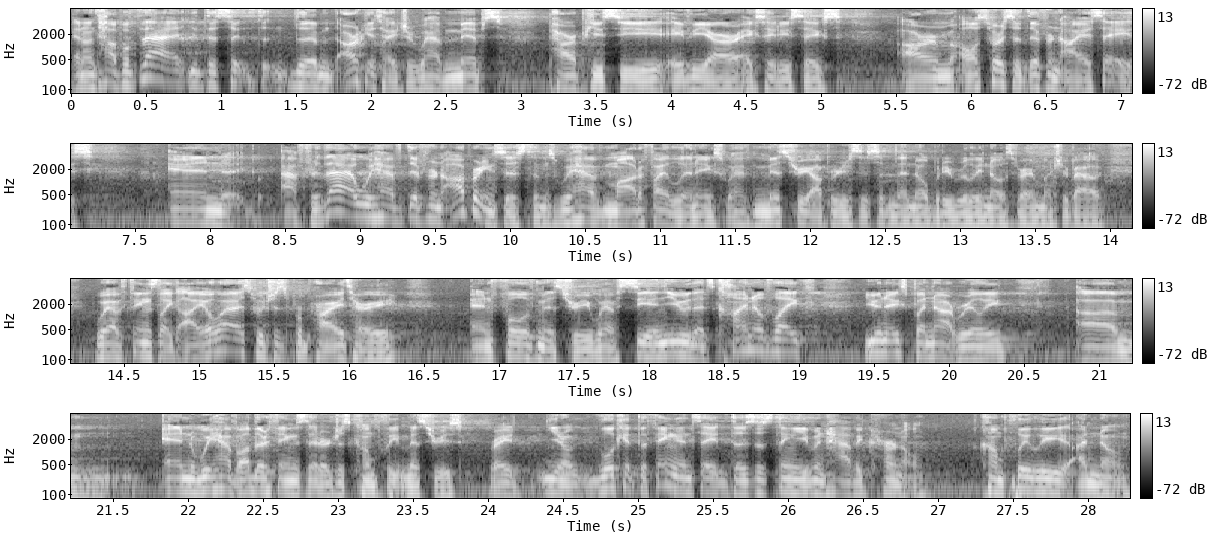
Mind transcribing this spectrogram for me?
And on top of that, the, the, the architecture, we have MIPS, PowerPC, AVR, x86, ARM, all sorts of different ISAs. And after that, we have different operating systems. We have modified Linux, we have mystery operating system that nobody really knows very much about. We have things like iOS, which is proprietary and full of mystery. We have CNU that's kind of like Unix, but not really. Um, and we have other things that are just complete mysteries, right? You know, look at the thing and say, does this thing even have a kernel? Completely unknown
